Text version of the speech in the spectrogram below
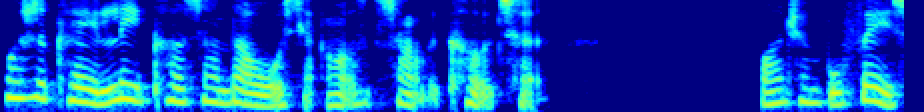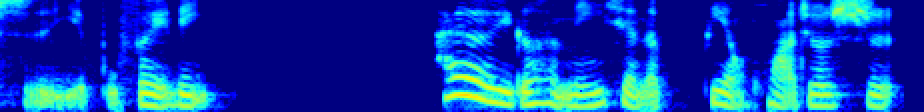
或是可以立刻上到我想要上的课程，完全不费时也不费力。还有一个很明显的变化，就是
